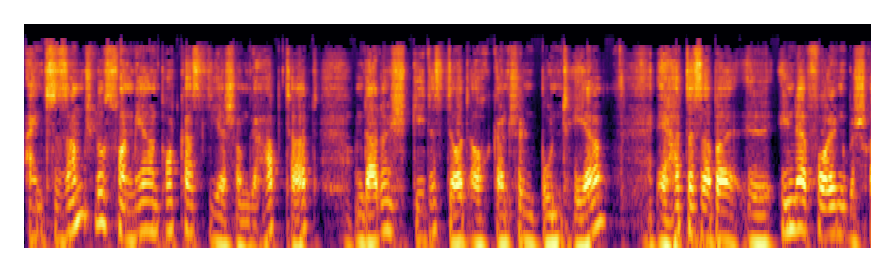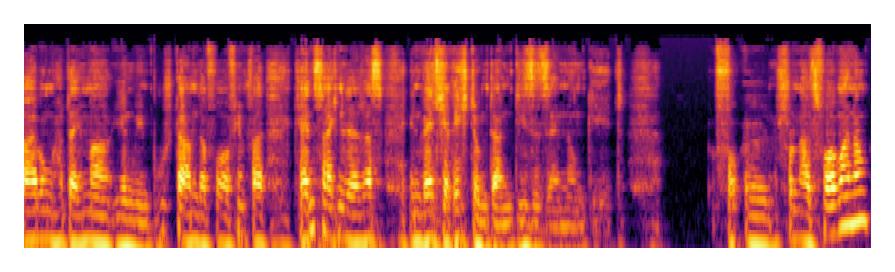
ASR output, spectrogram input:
ein Zusammenschluss von mehreren Podcasts, die er schon gehabt hat. Und dadurch geht es dort auch ganz schön bunt her. Er hat das aber äh, in der Folgenbeschreibung hat er immer irgendwie einen Buchstaben davor. Auf jeden Fall kennzeichnet er das, in welche Richtung dann diese Sendung geht. Äh, schon als Vorwarnung,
